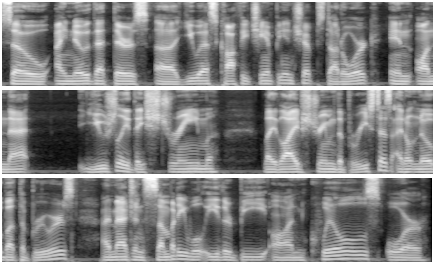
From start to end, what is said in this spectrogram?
So I know that there's uh, uscoffeechampionships.org, and on that, usually they stream they live stream the baristas. I don't know about the brewers. I imagine somebody will either be on Quills or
